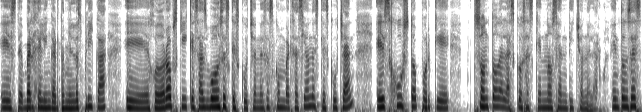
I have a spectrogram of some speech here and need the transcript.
este Bergelinger también lo explica, eh, Jodorowsky, que esas voces que escuchan, esas conversaciones que escuchan, es justo porque son todas las cosas que no se han dicho en el árbol. Entonces,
